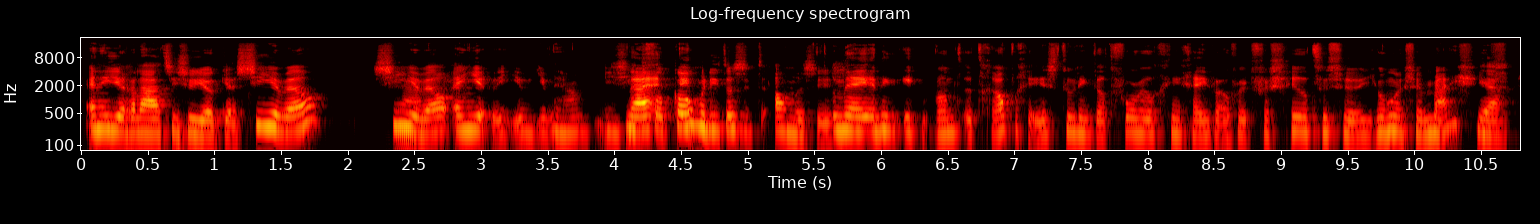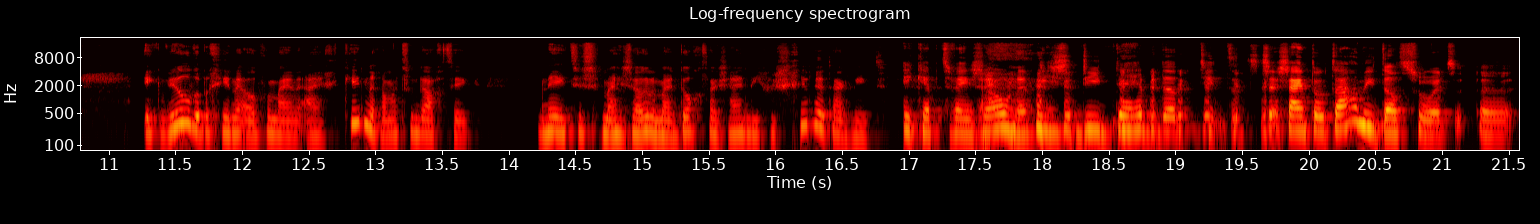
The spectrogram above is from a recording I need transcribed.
En in je relatie zul je ook, ja, zie je wel? Zie Ja. je wel? En je, je, je, Ja. je ziet Nee, volkomen niet als het anders is. Nee, en ik, ik, want het grappige is, toen ik dat voorbeeld ging geven over het verschil tussen jongens en meisjes. Ik wilde beginnen over mijn eigen kinderen, maar toen dacht ik, nee, tussen mijn zoon en mijn dochter zijn die verschillen daar niet. Ik heb twee zonen, die, die, die hebben dat, die, dat zijn totaal niet dat soort eh,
